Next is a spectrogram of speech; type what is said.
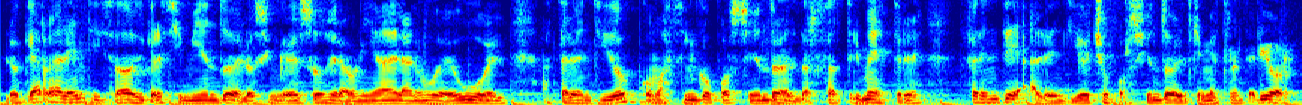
lo que ha ralentizado el crecimiento de los ingresos de la unidad de la nube de Google hasta el 22,5% en el tercer trimestre, frente al 28% del trimestre anterior.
